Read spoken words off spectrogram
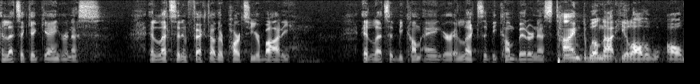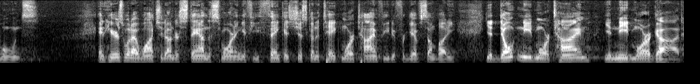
It lets it get gangrenous. It lets it infect other parts of your body. It lets it become anger. It lets it become bitterness. Time will not heal all, the, all wounds. And here's what I want you to understand this morning if you think it's just going to take more time for you to forgive somebody, you don't need more time, you need more of God.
